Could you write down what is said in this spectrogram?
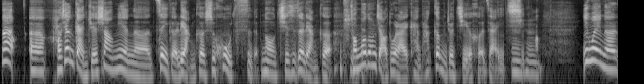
那呃，好像感觉上面呢，这个两个是互斥的。no，其实这两个的从某种角度来看，它根本就结合在一起啊。因为呢，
